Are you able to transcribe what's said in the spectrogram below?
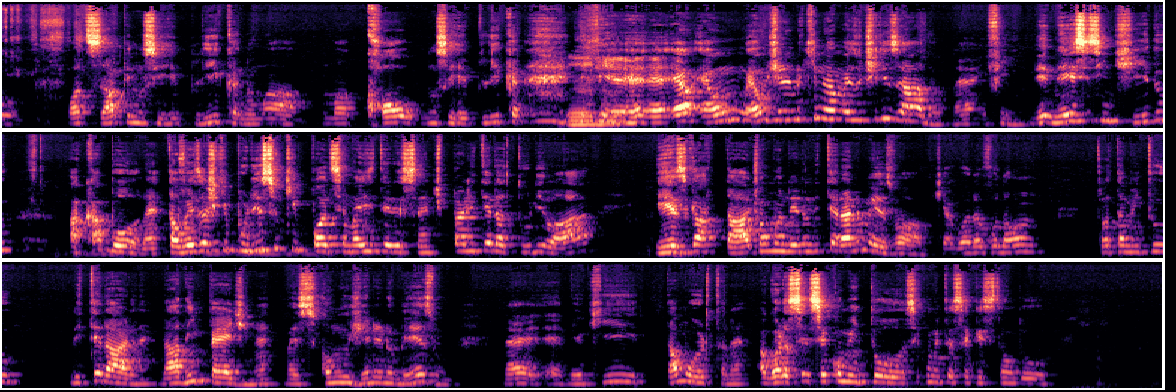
WhatsApp, não se replica numa, numa call, não se replica. Uhum. Enfim, é, é, é, é, um, é um gênero que não é mais utilizado, né? Enfim, nesse sentido, acabou, né? Talvez acho que por isso que pode ser mais interessante para a literatura ir lá e resgatar de uma maneira literária mesmo, ó, que agora eu vou dar um tratamento literário, né? Nada impede, né? Mas como um gênero mesmo, né? É meio que tá morto, né? Agora você comentou, você comentou essa questão do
